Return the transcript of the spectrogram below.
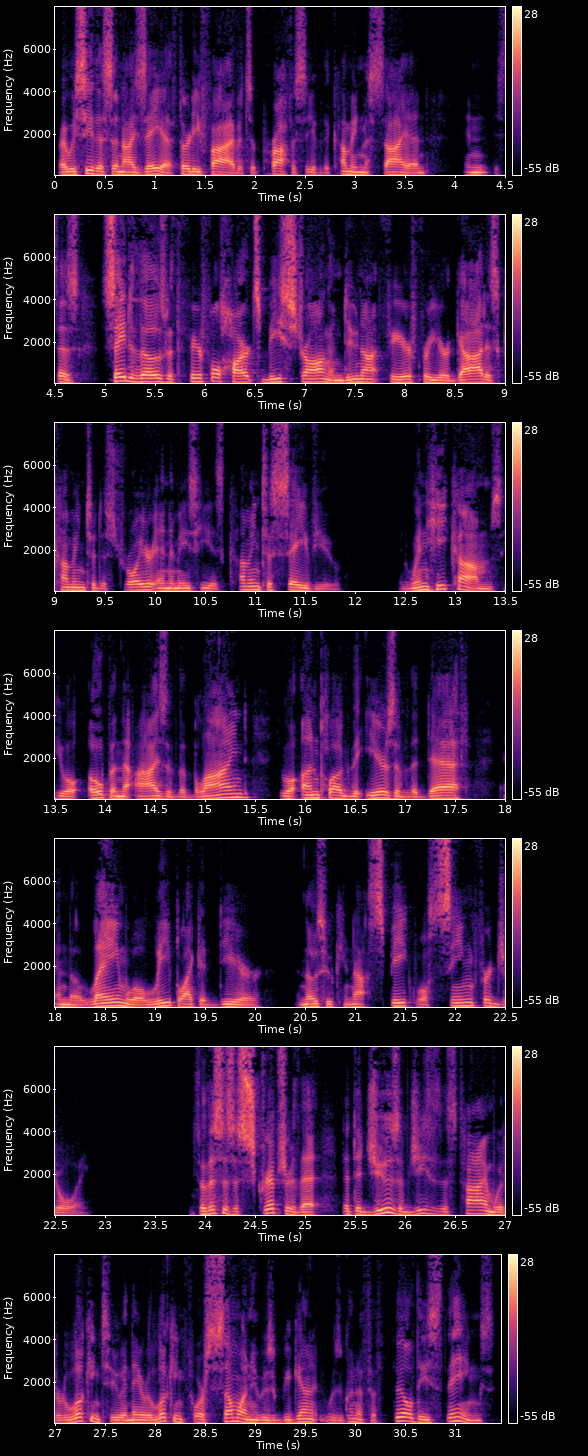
Right? We see this in Isaiah 35. It's a prophecy of the coming Messiah. And, and it says, Say to those with fearful hearts, Be strong and do not fear, for your God is coming to destroy your enemies. He is coming to save you. And when he comes, he will open the eyes of the blind, he will unplug the ears of the deaf, and the lame will leap like a deer, and those who cannot speak will sing for joy. So this is a scripture that, that the Jews of Jesus' time were looking to, and they were looking for someone who was, begun, was going to fulfill these things.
